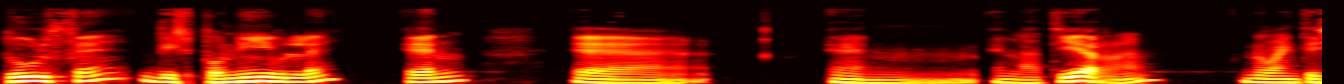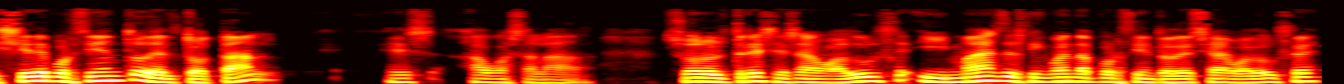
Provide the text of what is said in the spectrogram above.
dulce disponible en, eh, en, la Tierra. 97% del total es agua salada. Solo el 3 es agua dulce y más del 50% de ese agua dulce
